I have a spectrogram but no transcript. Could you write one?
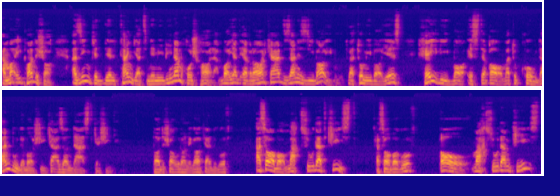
اما ای پادشاه از اینکه دلتنگت نمی بینم خوشحالم. باید اقرار کرد زن زیبایی بود و تو میبایست خیلی با استقامت و کودن بوده باشی که از آن دست کشیدی. پادشاه او را نگاه کرد و گفت اصابا مقصودت کیست؟ اصابا گفت او مقصودم کیست؟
